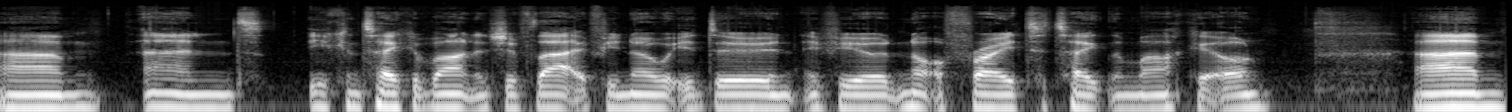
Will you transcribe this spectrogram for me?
um, and you can take advantage of that if you know what you're doing. If you're not afraid to take the market on. Um,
